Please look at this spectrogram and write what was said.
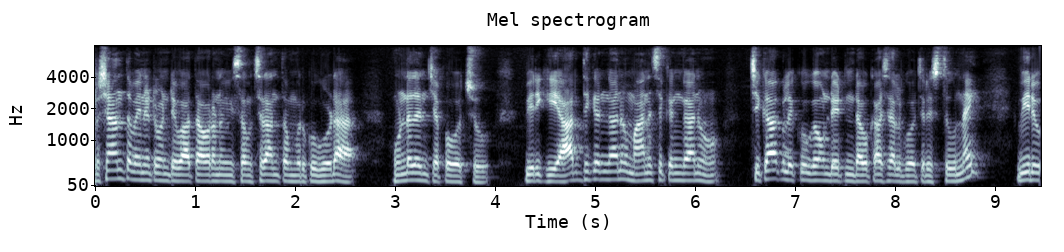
ప్రశాంతమైనటువంటి వాతావరణం ఈ సంవత్సరాంతం వరకు కూడా ఉండదని చెప్పవచ్చు. వీరికి ఆర్థికంగాను మానసికంగాను చికాకులు ఎక్కువగా ఉండేటువంటి అవకాశాలు గోచరిస్తూ ఉన్నాయి. వీరు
